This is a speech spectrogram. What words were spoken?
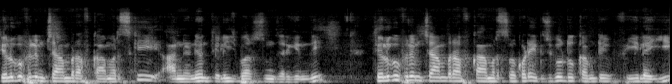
తెలుగు ఫిల్మ్ ఛాంబర్ ఆఫ్ కామర్స్కి ఆ నిర్ణయం తెలియపరచడం జరిగింది. తెలుగు ఫిల్మ్ ఛాంబర్ ఆఫ్ కామర్స్లో కూడా ఎగ్జిక్యూటివ్ కమిటీ ఫీల్ అయ్యి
